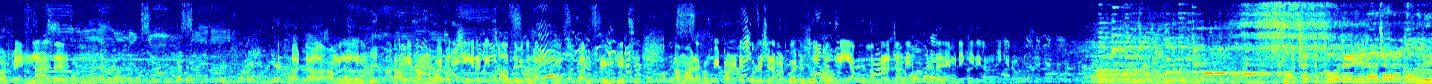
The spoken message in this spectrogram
আমার ফ্রেন্ড নিয়েছে বাট আমি আমি এখন ভয় পাচ্ছি, এটা টেস্ট করতে বিকজ আমি আইসক্রিম খেয়েছি। আমার এখন পেটটা অনেকটাই ফুল রয়েছে আমার খুব একটা সুইট টুথ নেই, আপ- আপনারা জানেন। তাই আমি দেখিয়ে দিলাম কি কেনা হঠাৎ করে রাজার ঘরে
